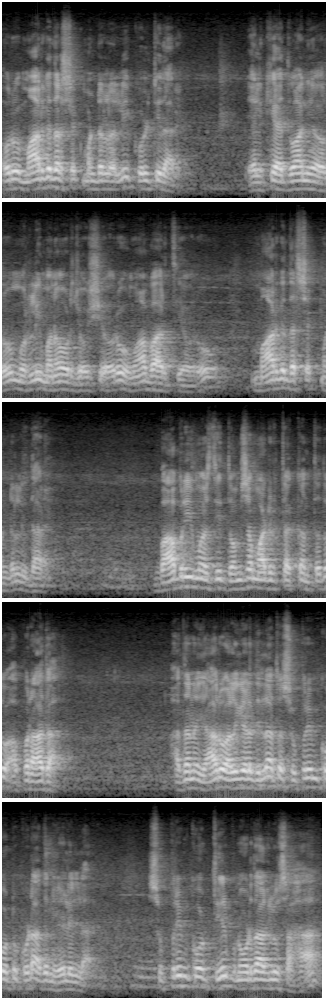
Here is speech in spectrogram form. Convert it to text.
ಅವರು ಮಾರ್ಗದರ್ಶಕ ಮಂಡಲಲ್ಲಿ ಕುಳಿತಿದ್ದಾರೆ. ಎಲ್ ಕೆ ಅದ್ವಾನಿ ಅವರು, ಮುರಳಿ ಮನೋಹರ್ ಜೋಶಿ ಅವರು ಉಮಾಭಾರತಿಯವರು ಮಾರ್ಗದರ್ಶಕ ಮಂಡಲ್ ಇದ್ದಾರೆ ಬಾಬ್ರಿ ಮಸ್ಜಿದ್ ಧ್ವಂಸ ಮಾಡಿರ್ತಕ್ಕಂಥದ್ದು ಅಪರಾಧ. ಅದನ್ನು ಯಾರೂ ಅಲಗೇಳೋದಿಲ್ಲ ಅಥವಾ ಸುಪ್ರೀಂ ಕೋರ್ಟು ಕೂಡ ಅದನ್ನು ಹೇಳಿಲ್ಲ. ಸುಪ್ರೀಂ ಕೋರ್ಟ್ ತೀರ್ಪು ನೋಡಿದಾಗಲೂ ಸಹ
